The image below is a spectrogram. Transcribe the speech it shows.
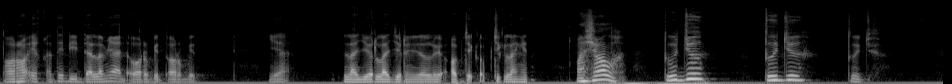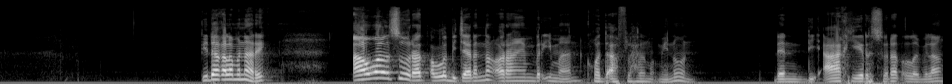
toroik, artinya di dalamnya ada orbit-orbit. Ya, lajur-lajur yang dilalui objek-objek langit. Masya Allah. Tujuh, tujuh, tujuh. Tidak kalah menarik, awal surat Allah bicara tentang orang yang beriman, qad aflahal mu'minun. Dan di akhir surat Allah bilang,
